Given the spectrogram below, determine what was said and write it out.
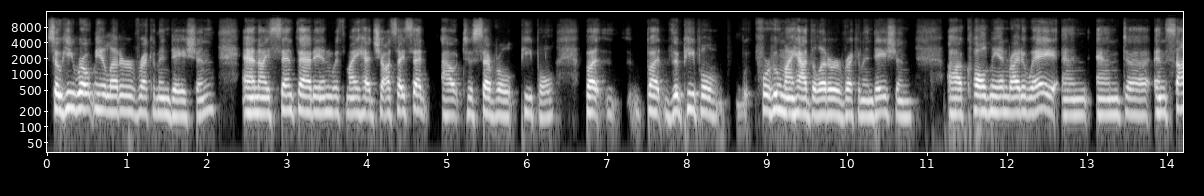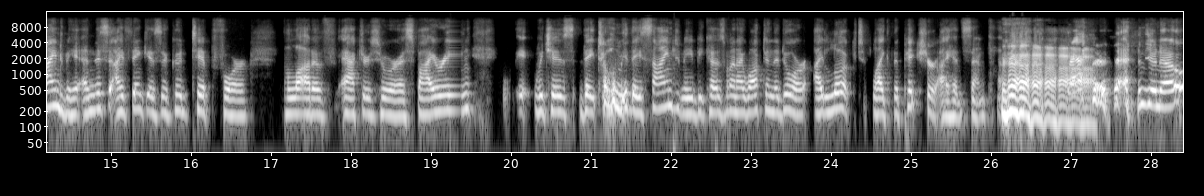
So he wrote me a letter of recommendation and I sent that in with my headshots. I sent out to several people, but but the people for whom I had the letter of recommendation uh, called me in right away and and uh, and signed me. And this I think is a good tip for a lot of actors who are aspiring, which is they told me they signed me because when I walked in the door, I looked like the picture I had sent them. rather than, you know,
